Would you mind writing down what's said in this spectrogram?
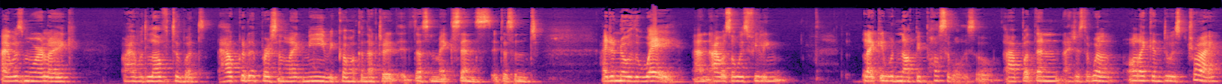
I was more like, I would love to, but how could a person like me become a conductor? It, it doesn't make sense. It doesn't, I don't know the way. And I was always feeling like it would not be possible. So, uh, but then I just thought, well, all I can do is try.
